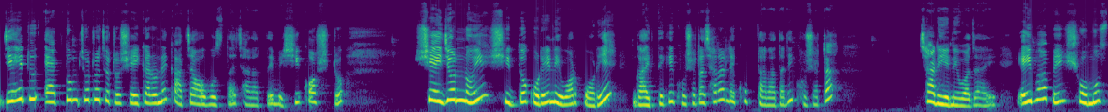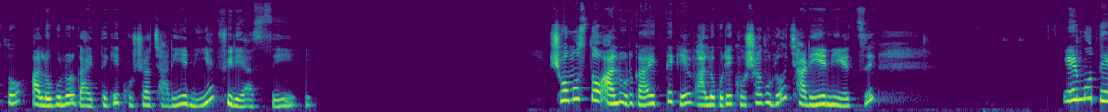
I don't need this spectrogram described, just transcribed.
যেহেতু একদম ছোট ছোট, সেই কারণে কাঁচা অবস্থায় ছাড়াতে বেশি কষ্ট। সেই জন্যই সিদ্ধ করে নেওয়ার পরে গায়ের থেকে খোসাটা ছাড়ালে খুব তাড়াতাড়ি খোসাটা ছাড়িয়ে নেওয়া যায়। এইভাবে সমস্ত আলুগুলোর গায়ের থেকে খোসা ছাড়িয়ে নিয়ে ফিরে আসছি। সমস্ত আলুর গায়ের থেকে ভালো করে খোসাগুলো ছাড়িয়ে নিয়েছে। এর মধ্যে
